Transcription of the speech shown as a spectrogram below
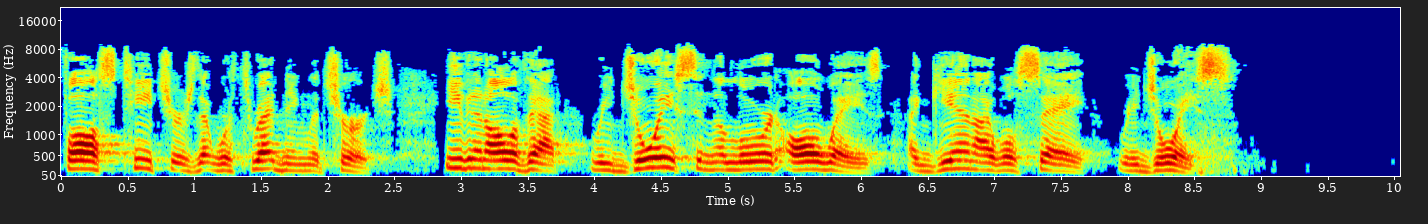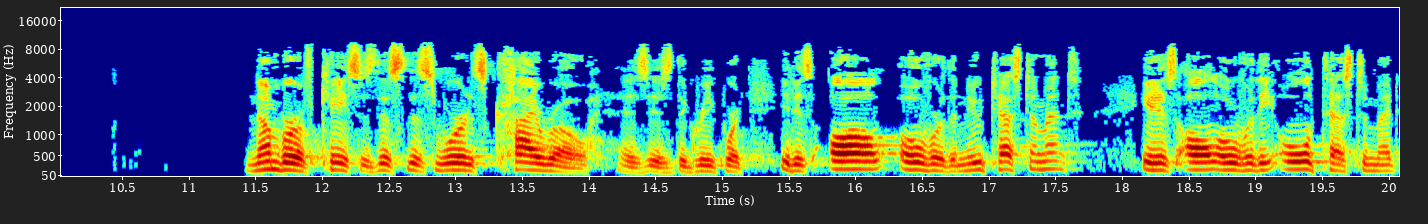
false teachers that were threatening the church. Even in all of that, rejoice in the Lord always. Again, I will say, rejoice. Number of cases, this, this word is chairo, is, is the Greek word. It is all over the New Testament. It is all over the Old Testament,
